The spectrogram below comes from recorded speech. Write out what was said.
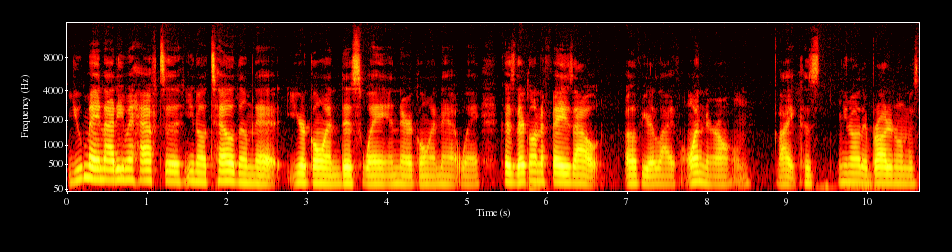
you may not even have to, you know, tell them that you're going this way and they're going that way because they're going to phase out of your life on their own. Like, because, you know, they brought it on, this,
